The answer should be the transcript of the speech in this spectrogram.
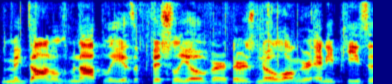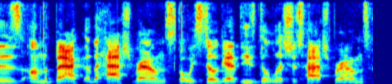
The McDonald's monopoly is officially over. There's no longer any pieces on the back of the hash browns, but we still get these delicious hash browns.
